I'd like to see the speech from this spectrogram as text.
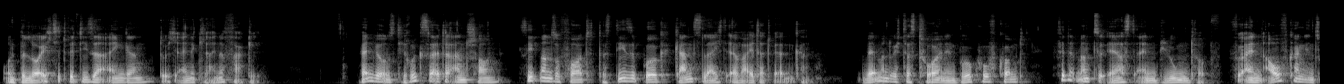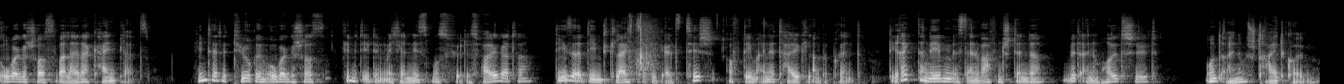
und beleuchtet wird dieser Eingang durch eine kleine Fackel. Wenn wir uns die Rückseite anschauen, sieht man sofort, dass diese Burg ganz leicht erweitert werden kann. Wenn man durch das Tor in den Burghof kommt, findet man zuerst einen Blumentopf. Für einen Aufgang ins Obergeschoss war leider kein Platz. Hinter der Türe im Obergeschoss findet ihr den Mechanismus für das Fallgatter. Dieser dient gleichzeitig als Tisch, auf dem eine Teiglampe brennt. Direkt daneben ist ein Waffenständer mit einem Holzschild und einem Streitkolben.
